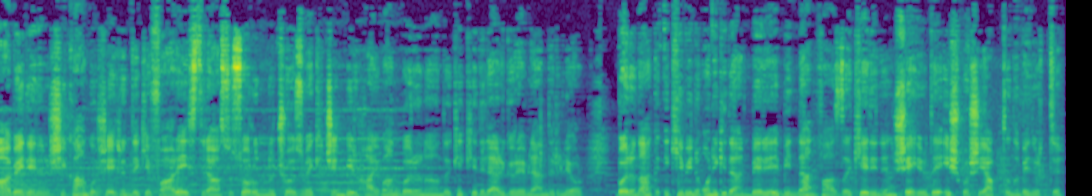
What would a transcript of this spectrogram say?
ABD'nin Chicago şehrindeki fare istilası sorununu çözmek için bir hayvan barınağındaki kediler görevlendiriliyor. Barınak 2012'den beri binden fazla kedinin şehirde işbaşı yaptığını belirtti.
